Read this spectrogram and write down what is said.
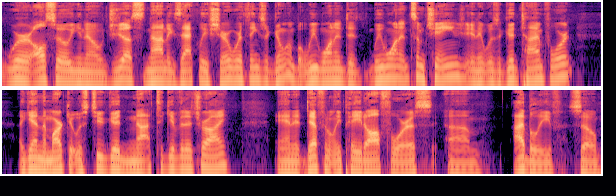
we're also, you know, just not exactly sure where things are going. But we wanted to, we wanted some change, and it was a good time for it. Again, the market was too good not to give it a try, and it definitely paid off for us. Um, I believe so.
